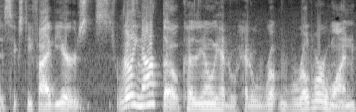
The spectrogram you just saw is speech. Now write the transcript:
s- 65 years. It's really not though cuz you know we had had Wo- World War 1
